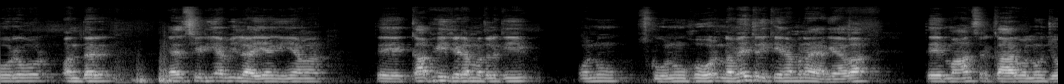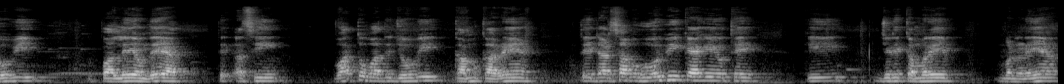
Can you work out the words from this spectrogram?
ਔਰ ਉਹ ਅੰਦਰ ਐਲਸੀਡੀਆਂ ਵੀ ਲਾਈਆਂ ਗਈਆਂ ਵਾ ਤੇ ਕਾਫੀ ਜਿਹੜਾ ਮਤਲਬ ਕਿ ਉਹਨੂੰ ਸਕੂਲ ਨੂੰ ਹੋਰ ਨਵੇਂ ਤਰੀਕੇ ਨਾਲ ਬਣਾਇਆ ਗਿਆ ਵਾ ਤੇ ਮਾਨ ਸਰਕਾਰ ਵੱਲੋਂ ਜੋ ਵੀ ਪਾਲੇ ਆਉਂਦੇ ਆ ਤੇ ਅਸੀਂ ਵੱਧ ਤੋਂ ਵੱਧ ਜੋ ਵੀ ਕੰਮ ਕਰ ਰਹੇ ਆ ਤੇ ਡਾਕਟਰ ਸਾਹਿਬ ਹੋਰ ਵੀ ਕਹਿ ਗਏ ਉੱਥੇ ਕਿ ਜਿਹੜੇ ਕਮਰੇ ਬਣਨੇ ਆ,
